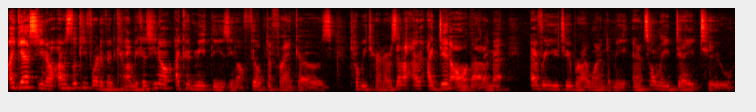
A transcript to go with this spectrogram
I guess, you know, I was looking forward to VidCon because, you know, I could meet these, you know, Philip DeFranco's, Toby Turner's, and I, I did all that. I met every YouTuber I wanted to meet, and it's only day two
